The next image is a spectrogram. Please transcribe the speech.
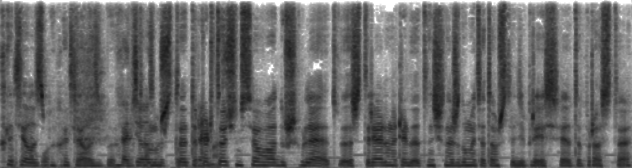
Хотелось бы, хотелось бы. Хотелось потому бы, что это как-то очень все воодушевляет. Потому что реально, когда ты начинаешь думать о том, что депрессия это просто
